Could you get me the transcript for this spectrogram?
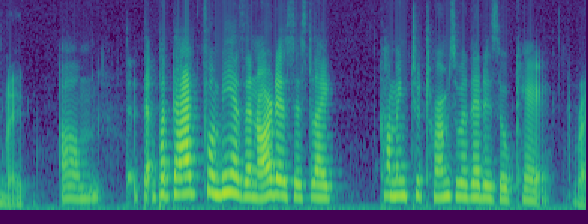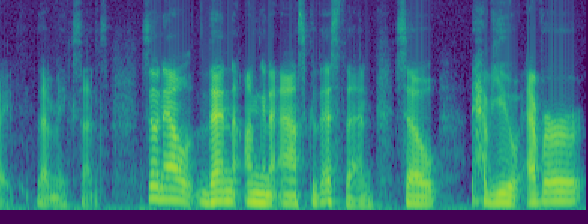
right. Um, th- th- but that for me as an artist is like coming to terms with it is okay. Right. That makes sense. So now, then I'm going to ask this then. So, have you ever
